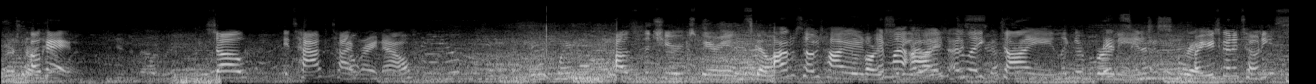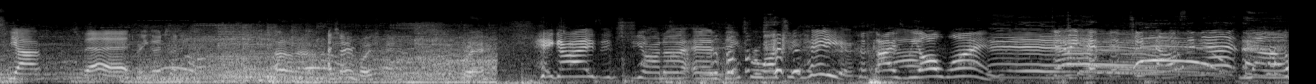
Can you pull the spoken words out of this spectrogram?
Yeah! Okay. So, it's halftime right now. How's the cheer experience going? I'm so tired. The And my eyes life? are like dying. Like they're burning. Are you just going to Tony's? Yeah. Bet. Are you going to Tony's? I don't know. I saw your boyfriend. Hey guys, it's Gianna, and thanks for watching. Hey! Guys, we all won. Did we hit 15,000 yet? No.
